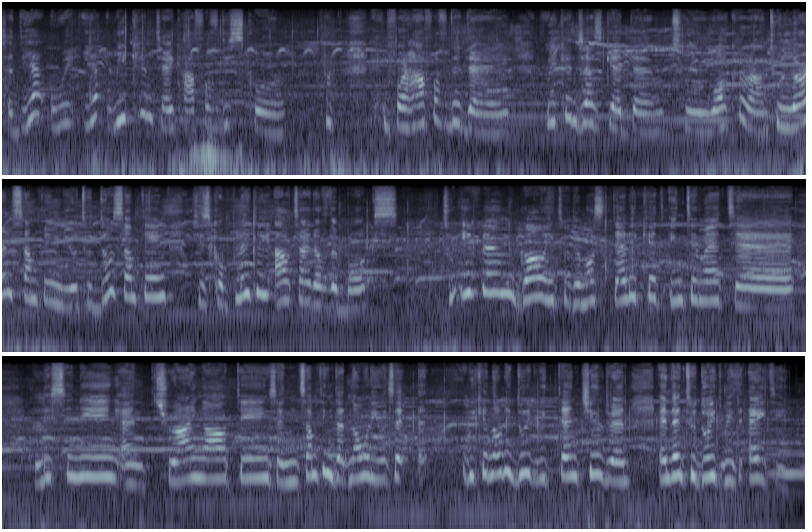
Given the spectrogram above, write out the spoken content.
Said yeah we yeah we can take half of this school for half of the day we can just get them to walk around to learn something new to do something which is completely outside of the box to even go into the most delicate intimate uh, listening and trying out things and something that normally you would say uh, we can only do it with 10 children and then to do it with 80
